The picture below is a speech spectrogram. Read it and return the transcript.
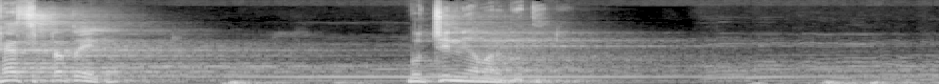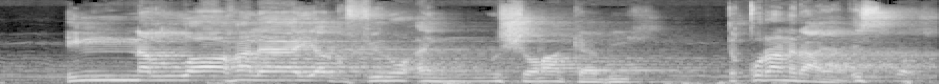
ফ্যাসটা তো এটা বুঝছেন নি আমার কথা إن الله لا يغفر أن يشرك به তো কোরআনের আয়াত স্পষ্ট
